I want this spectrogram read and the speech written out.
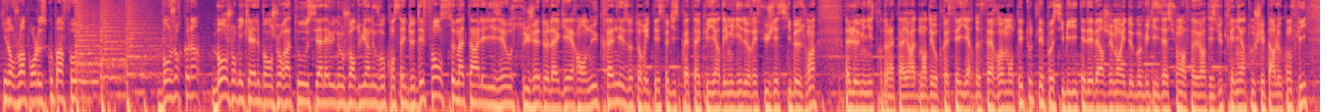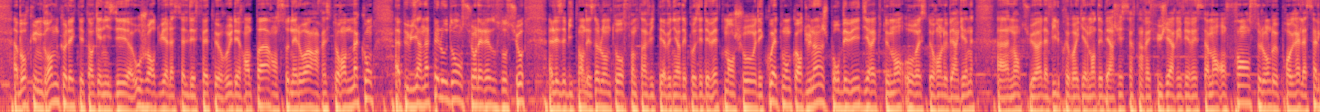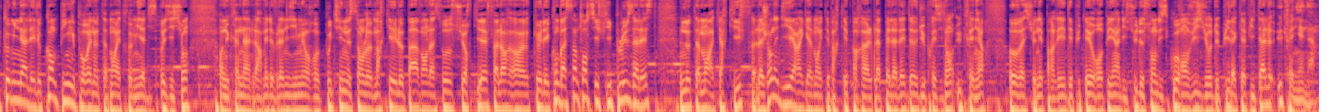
qui nous rejoint pour le Scoop Info. Bonjour Colin. Bonjour Mickaël, bonjour à tous. Et à la une aujourd'hui, un nouveau conseil de défense ce matin à l'Elysée au sujet de la guerre en Ukraine. Les autorités se disent prêtes à accueillir des milliers de réfugiés si besoin. Le ministre de l'Intérieur a demandé au préfet hier de faire remonter toutes les possibilités d'hébergement et de mobilisation en faveur des Ukrainiens touchés par le conflit. À Bourg, une grande collecte est organisée aujourd'hui à la salle des fêtes rue des Remparts. En Saône-et-Loire, un restaurant de Mâcon a publié un appel aux dons sur les réseaux sociaux. Les habitants des alentours sont invités à venir déposer des vêtements chauds, des couettes ou encore du linge pour bébé directement au restaurant Le Bergen à Nantua. La ville prévoit également d'héberger certains réfugiés arrivés récemment en France. Selon le progrès, la salle communale et le camping pourraient notamment être mis à disposition. En Ukraine, l'armée de Vladimir Poutine semble marquer le pas avant l'assaut sur Kiev alors euh, que les combats s'intensifient plus à l'est, notamment à Kharkiv. La journée d'hier a également été marquée par l'appel à l'aide du président ukrainien, ovationné par les députés européens à l'issue de son discours en visio depuis la capitale ukrainienne.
